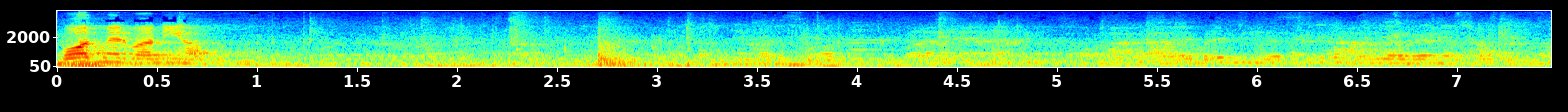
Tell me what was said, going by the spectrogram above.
بہت مہربانی آپ۔ Ah, é breve.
